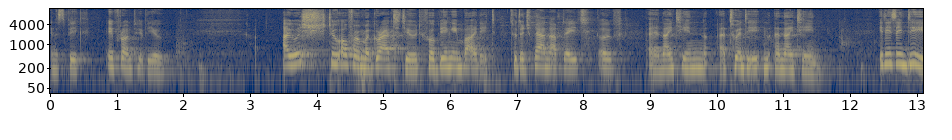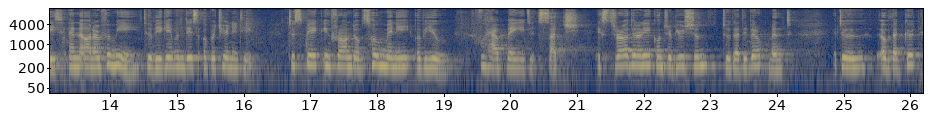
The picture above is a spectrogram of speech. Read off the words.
and speak in front of you. I wish to offer my gratitude for being invited to the Japan update of uh, 19, uh, 2019. It is indeed an honor for me to be given this opportunity to speak in front of so many of you who have made such extraordinary contributions to the development to, of the good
